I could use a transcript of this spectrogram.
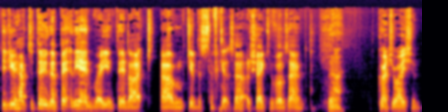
Did you have to do the bit at the end where you did like um give the certificates out and shake everyone's hand? No. Graduation.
